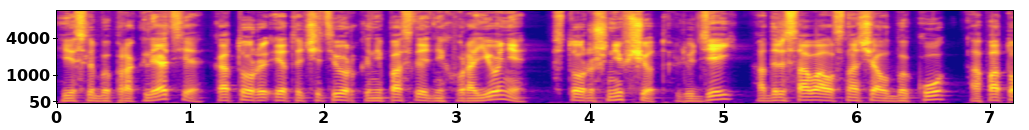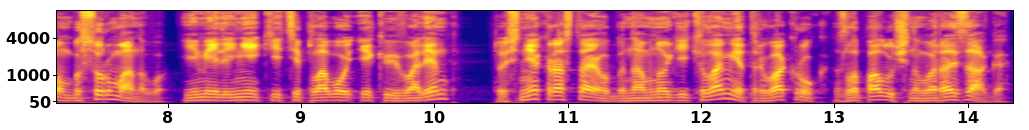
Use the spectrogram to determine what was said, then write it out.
Если бы проклятие, которое эта четверка не последних в районе, сторож не в счет, людей, адресовал сначала быку, а потом бы Сурманову, имели некий тепловой эквивалент, то снег растаял бы на многие километры вокруг злополучного Райзага.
